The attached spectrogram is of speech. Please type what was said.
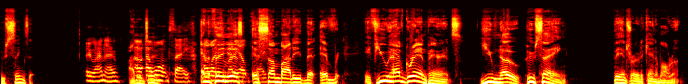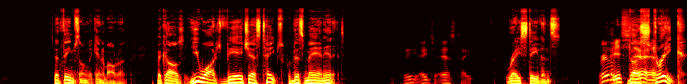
Who sings it? Oh, I know. I do I, too. won't say. And I'll the thing is, is say. somebody that every if you have grandparents, you know who sang the intro to Cannonball Run, the theme song to Cannonball Run, because you watched VHS tapes with this man in it, VHS tapes. Ray Stevens, Really? The serious. Streak.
